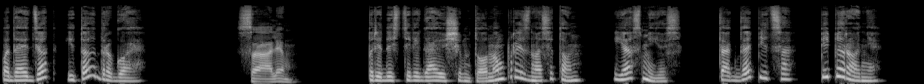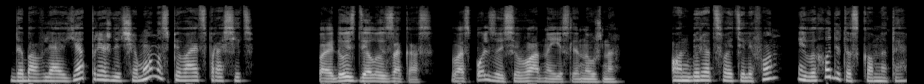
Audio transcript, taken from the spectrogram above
Подойдет и то, и другое. «Салем», Предостерегающим тоном произносит он. Я смеюсь. «Тогда пицца. Пепперони», — добавляю я, прежде чем он успевает спросить. «Пойду сделаю заказ. Воспользуйся ванной, если нужно». Он берет свой телефон и выходит из комнаты.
